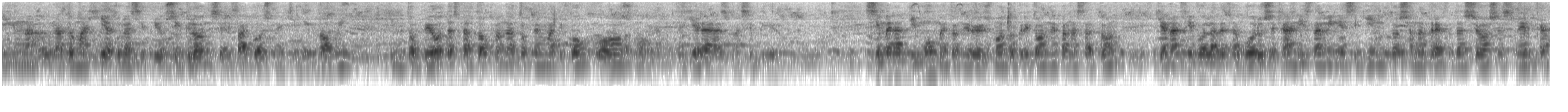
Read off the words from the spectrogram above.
η γρατομαχία του Λασιθίου συγκλώνησε την παγκόσμια κοινή γνώμη, κινητοποιώντας ταυτόχρονα το πνευματικό κόσμο τη γεραία μα Υπήρου. Σήμερα τιμούμε τον ηρωισμό των Κρητών Επαναστατών και αναφίβολα δεν θα μπορούσε κανείς να μείνει ασυγκίνητο ανατρέφοντας σε όσα συνέβηκαν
